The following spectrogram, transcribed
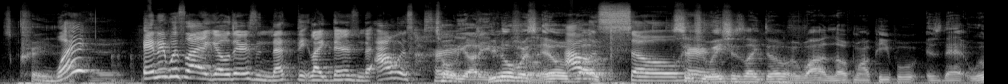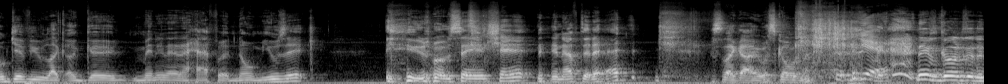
It's crazy. What? Yeah. And it was like, yo, there's nothing. Like, there's. No, I was hurt. totally out of You know what's ill about I was so situations hurt. like though, and why I love my people is that we'll give you like a good minute and a half of no music. you know what I'm saying? Chant, and after that. It's like, all right, what's going on? Yeah. they was going to the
